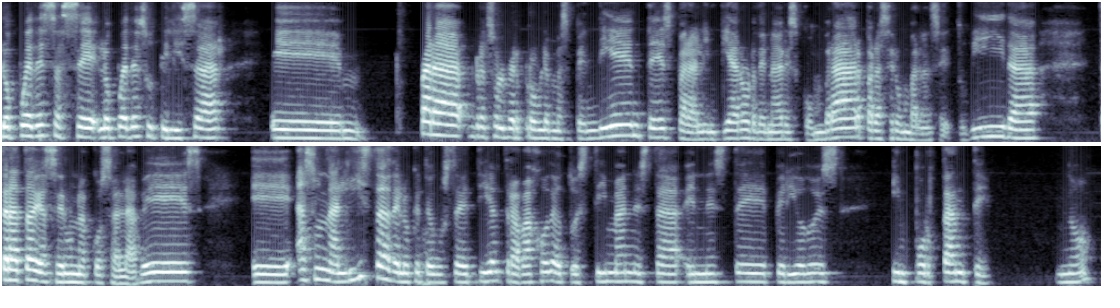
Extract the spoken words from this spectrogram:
lo puedes hacer, lo puedes utilizar em, para resolver problemas pendientes, para limpiar, ordenar, escombrar, para hacer un balance de tu vida. Trata de hacer una cosa a la vez. Eh, haz una lista de lo que te gusta de ti. El trabajo de autoestima en, esta, en este periodo es importante, ¿no?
